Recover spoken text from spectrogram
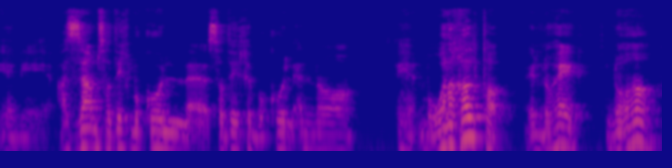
يعني عزام صديق بقول صديقي بقول إنه إيه، ولا غلطة إنه هيك. إنه آه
